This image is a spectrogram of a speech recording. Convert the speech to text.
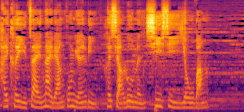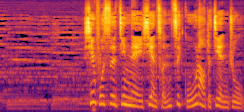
还可以在奈良公园里和小鹿们嬉戏游玩。兴福寺境内现存最古老的建筑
